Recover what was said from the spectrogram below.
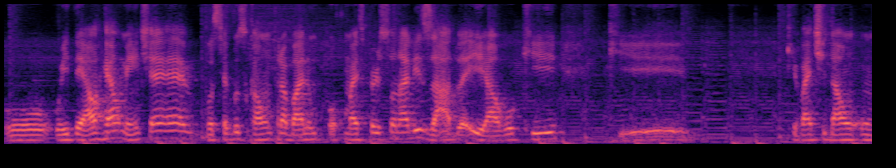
O, o, ideal realmente é você buscar um trabalho um pouco mais personalizado aí, algo que, que, que vai te dar um,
